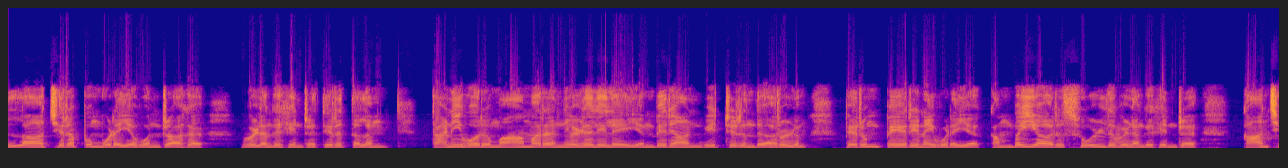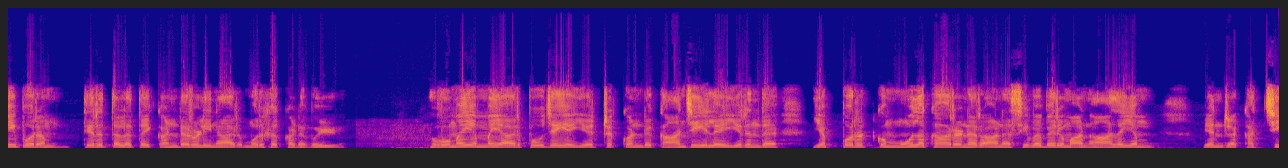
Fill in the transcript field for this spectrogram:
எல்லா சிறப்பும் உடைய ஒன்றாக விளங்குகின்ற திருத்தலம் தனி ஒரு மாமர நிழலிலே எம்பிரான் வீற்றிருந்து அருளும் பெரும் பேரினை உடைய கம்பையாறு சூழ்ந்து விளங்குகின்ற காஞ்சிபுரம் திருத்தலத்தை கண்டருளினார் முருகக்கடவுள் உமையம்மையார் பூஜையை ஏற்றுக்கொண்டு காஞ்சியிலே இருந்த எப்பொருட்கும் மூலகாரணரான சிவபெருமான் ஆலயம் என்ற கச்சி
